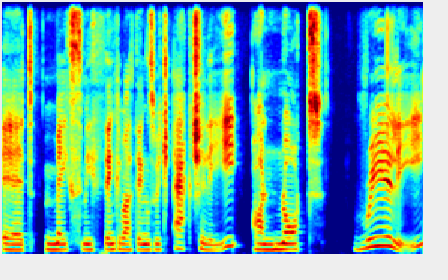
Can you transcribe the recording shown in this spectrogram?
It makes me think about things which actually are not really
